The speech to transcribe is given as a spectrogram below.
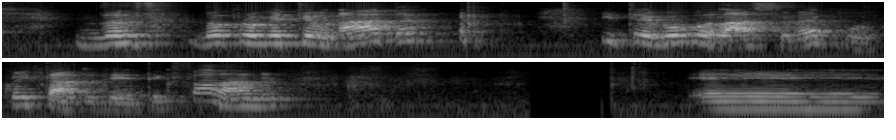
não, não prometeu nada, entregou o golaço, né, pô? Coitado dele, tem que falar, né? É...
